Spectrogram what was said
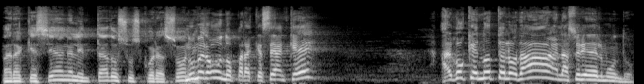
Para que sean alentados sus corazones. Número uno, para que sean qué? Algo que no te lo da la sabiduría del mundo.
